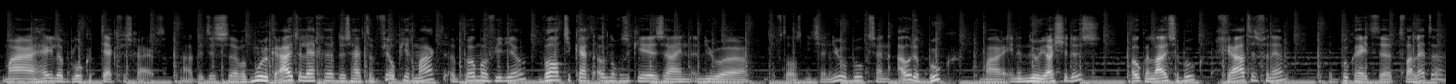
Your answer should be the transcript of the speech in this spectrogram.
maar hele blokken tekst verschuift. Nou, dit is uh, wat moeilijker uit te leggen, dus hij heeft een filmpje gemaakt, een promo-video. Want je krijgt ook nog eens een keer zijn nieuwe, of althans niet zijn nieuwe boek, zijn oude boek, maar in een nieuw jasje dus. Ook een luisterboek, gratis van hem. Het boek heet uh, Toiletten.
